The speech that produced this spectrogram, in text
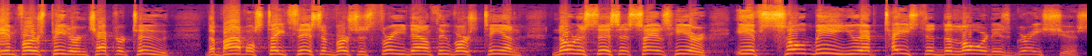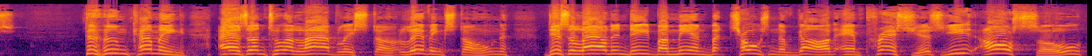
In 1 Peter in chapter 2, the Bible states this in verses 3 down through verse 10. Notice this, it says here, If so be you have tasted the Lord is gracious, to whom coming as unto a lively stone, living stone, disallowed indeed by men, but chosen of God and precious, ye also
